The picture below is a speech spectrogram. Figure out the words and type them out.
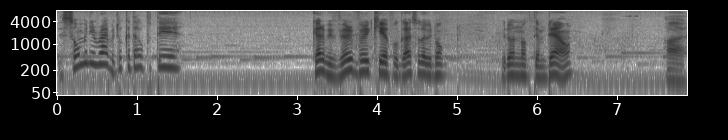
There's so many rabbits. Look at that over there. Gotta be very, very careful, guys, so that we don't we don't knock them down. Alright,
